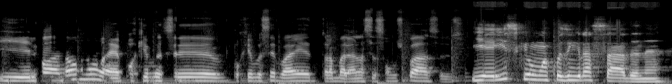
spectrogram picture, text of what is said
E ele fala: "Não, não, é porque você, porque você vai trabalhar na sessão dos pássaros". E é isso que é uma coisa engraçada, né?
